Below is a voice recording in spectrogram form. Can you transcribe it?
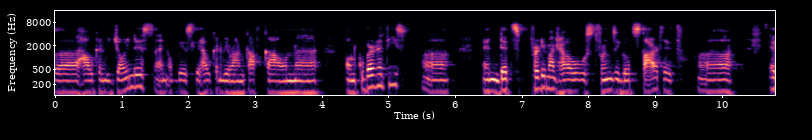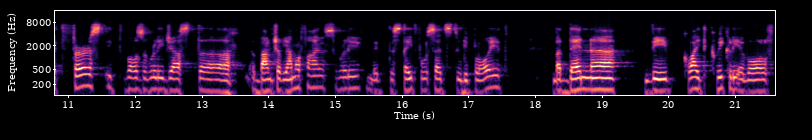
uh, how can we join this, and obviously how can we run Kafka on on Kubernetes. and that's pretty much how Strimzi got started. Uh, at first, it was really just uh, a bunch of YAML files, really, with the stateful sets to deploy it. But then uh, we quite quickly evolved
